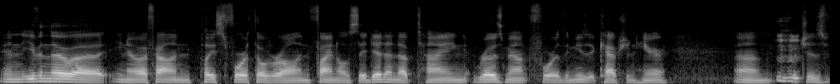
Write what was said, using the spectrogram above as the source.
And even though uh, you know if O'Fallon placed fourth overall in finals, they did end up tying Rosemount for the music caption here, um, Mhm. which is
